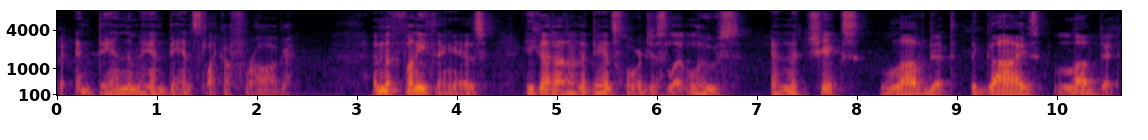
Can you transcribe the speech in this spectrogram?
But and Dan the Man danced like a frog. And the funny thing is, he got out on the dance floor and just let loose. And the chicks loved it. The guys loved it.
